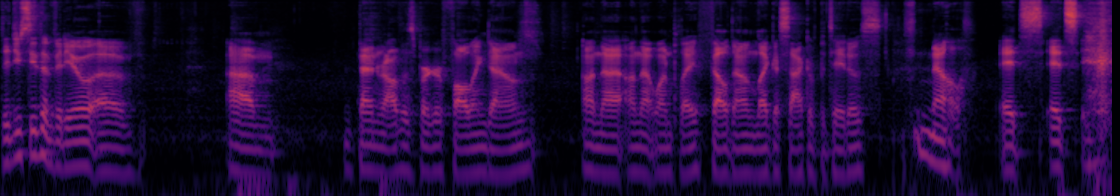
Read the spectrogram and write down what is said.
Did you see the video of um, Ben Roethlisberger falling down on that on that one play? Fell down like a sack of potatoes. No, It's it's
